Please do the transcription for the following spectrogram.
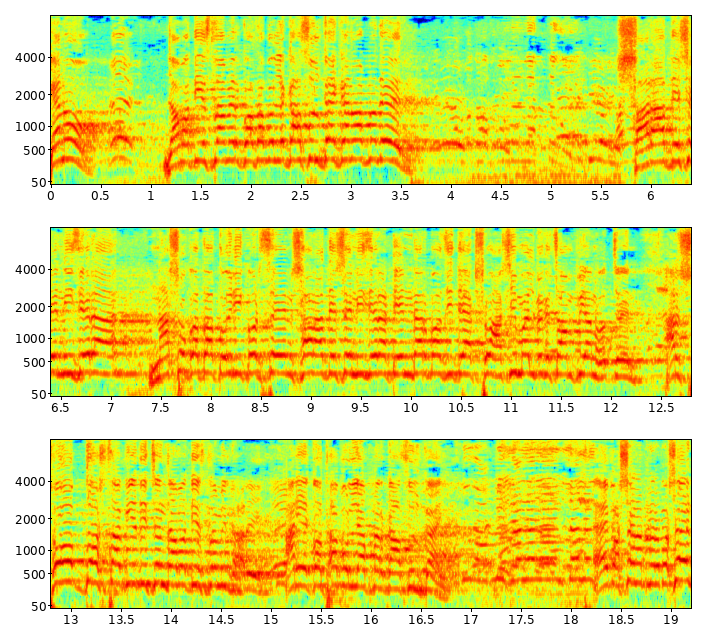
কেন? জামাতি ইসলামের কথা বললে গা চুলকায় কেন আপনাদের? সারা দেশে নিজেরা নাশকতা তৈরি করছেন সারা দেশে নিজেরা টেন্ডার বাজিতে একশো আশি মাইল বেগে চ্যাম্পিয়ন হচ্ছেন। আর সব দশ চাপিয়ে দিচ্ছেন জামাতি ইসলামীর ঘাড়ে। আর এ কথা বললে আপনার গা চুলকায়। এই বসেন আপনার বসেন।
